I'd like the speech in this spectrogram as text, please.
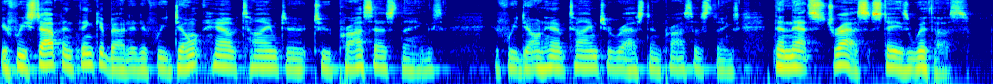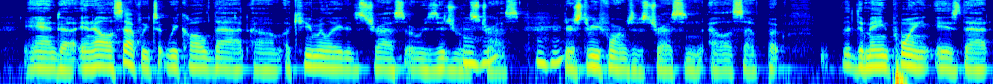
If we stop and think about it, if we don't have time to, to process things, if we don't have time to rest and process things, then that stress stays with us. And uh, in LSF, we, t- we called that um, accumulated stress or residual mm-hmm. stress. Mm-hmm. There's three forms of stress in LSF, but the main point is that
